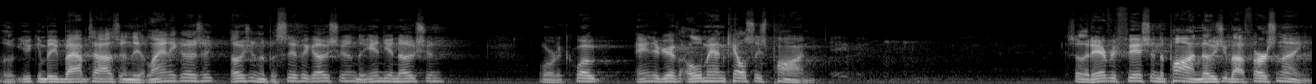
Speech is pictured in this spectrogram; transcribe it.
Look, you can be baptized in the Atlantic Ocean, the Pacific Ocean, the Indian Ocean, or to quote Andy Griffith, Old Man Kelsey's Pond. So that every fish in the pond knows you by first name.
